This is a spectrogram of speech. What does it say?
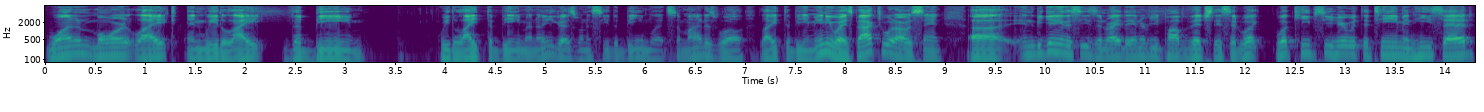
One more like, and we light the beam. We light the beam. I know you guys want to see the beam lit, so might as well light the beam. Anyways, back to what I was saying. Uh, in the beginning of the season, right? They interviewed Popovich. They said, "What what keeps you here with the team?" And he said,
